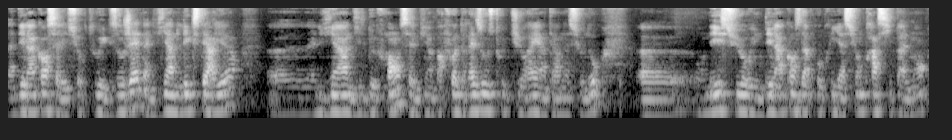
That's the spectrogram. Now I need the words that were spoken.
la délinquance, elle est surtout exogène, elle vient de l'extérieur, euh, elle vient d'Île-de-France, elle vient parfois de réseaux structurés internationaux. On est sur une délinquance d'appropriation principalement,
